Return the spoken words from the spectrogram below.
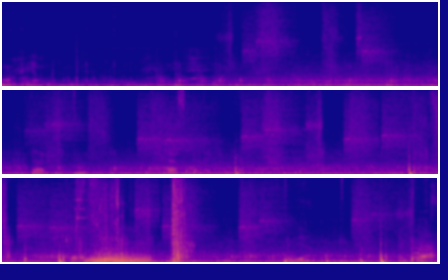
O, ja. Tak. Teraz sobie tak. Teraz. Tu je. Ten tu jest.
